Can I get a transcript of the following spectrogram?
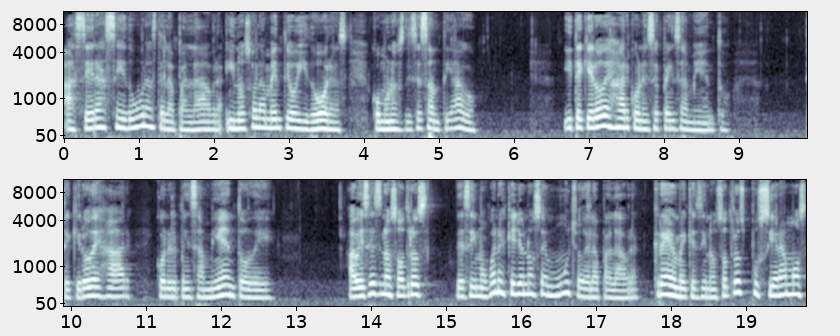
a ser hacedoras de la palabra y no solamente oidoras, como nos dice Santiago. Y te quiero dejar con ese pensamiento. Te quiero dejar con el pensamiento de a veces nosotros decimos, bueno, es que yo no sé mucho de la palabra. Créeme que si nosotros pusiéramos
